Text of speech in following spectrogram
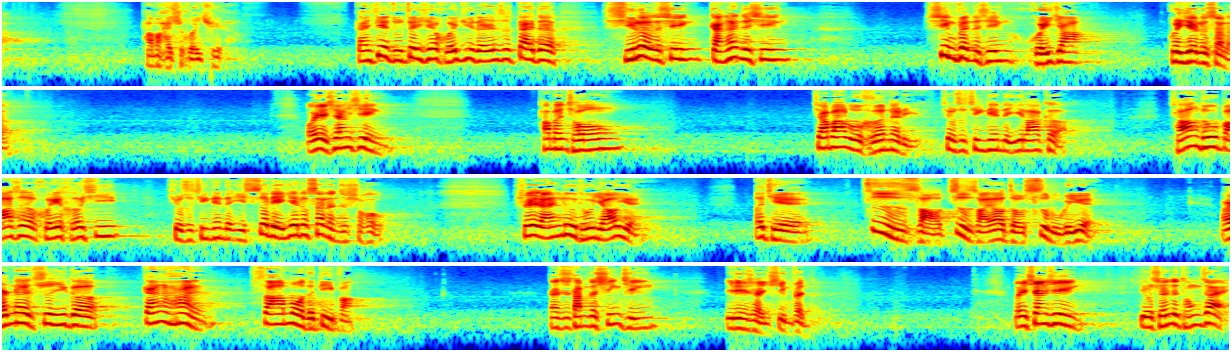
他们还是回去了。感谢主，这些回去的人是带着。喜乐的心、感恩的心、兴奋的心，回家，回耶路撒冷。我也相信，他们从加巴鲁河那里，就是今天的伊拉克，长途跋涉回河西，就是今天的以色列耶路撒冷的时候，虽然路途遥远，而且至少至少要走四五个月。而那是一个干旱沙漠的地方，但是他们的心情一定是很兴奋的。我也相信有神的同在，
